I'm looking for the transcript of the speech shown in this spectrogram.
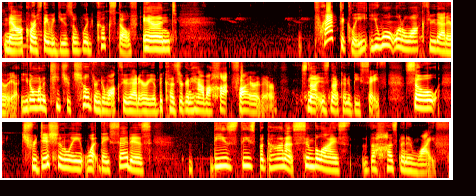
now of course they would use a wood cook stove. And practically, you won't want to walk through that area. You don't want to teach your children to walk through that area because you're going to have a hot fire there. It's not, it's not going to be safe. So traditionally what they said is these, these bagana symbolize the husband and wife.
